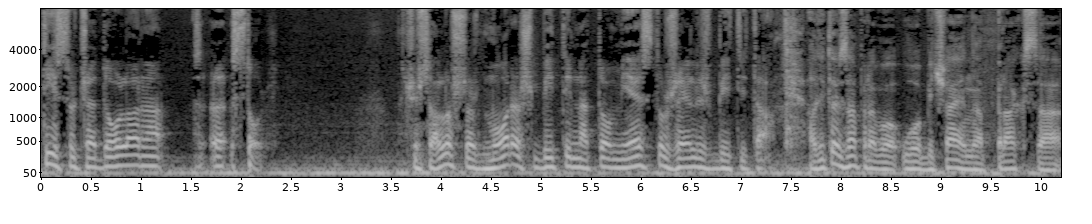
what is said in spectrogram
tisuća dolara e, stol. Znači, što moraš biti na tom mjestu, želiš biti tamo. Ali to je zapravo uobičajena praksa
